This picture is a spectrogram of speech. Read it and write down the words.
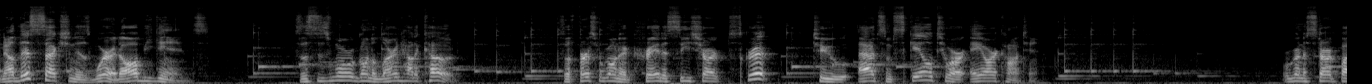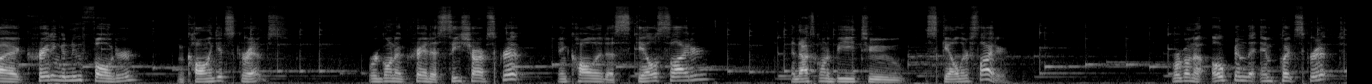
Now this section is where it all begins. So this is where we're going to learn how to code. So first we're going to create a C-sharp script to add some scale to our AR content. We're going to start by creating a new folder and calling it scripts. We're going to create a C-sharp script and call it a scale slider. And that's going to be to scale our slider. We're going to open the input script.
